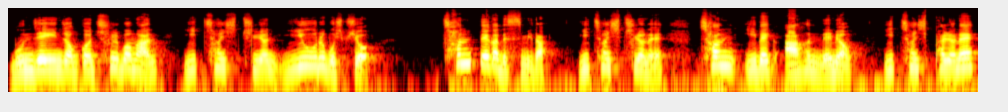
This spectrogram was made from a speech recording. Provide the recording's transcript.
문재인 정권 출범한 2017년 이후를 보십시오. 1000대가 됐습니다. 2017년에 1294명, 2018년에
